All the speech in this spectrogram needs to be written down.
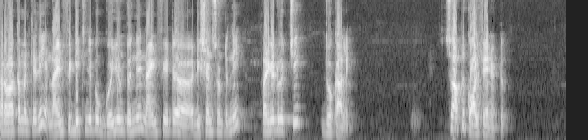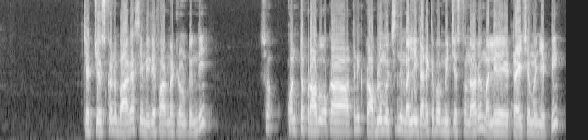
తర్వాత మనకి అది నైన్ ఫీట్ డిచ్ అని చెప్పి గొయ్యి ఉంటుంది. నైన్ ఫీట్ డిస్టెన్స్ ఉంటుంది. పరిగెట్టు వచ్చి దూకాలి. సో అప్పుడు క్వాలిఫై అయినట్టు. చెక్ చేసుకుని బాగా సేమ్ ఇదే ఫార్మాట్లో ఉంటుంది. సో కొంత ప్రాబ్లం ఒక అతనికి ప్రాబ్లం వచ్చింది. మళ్ళీ వెనక్కి పంపించేస్తున్నారు. మళ్ళీ ట్రై చేయమని చెప్పి.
